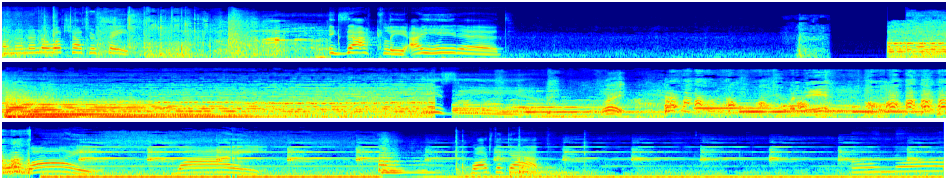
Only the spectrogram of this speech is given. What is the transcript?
Oh, no, no, no, watch out your face. Exactly, I hate it. Watch the gap. Oh no.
